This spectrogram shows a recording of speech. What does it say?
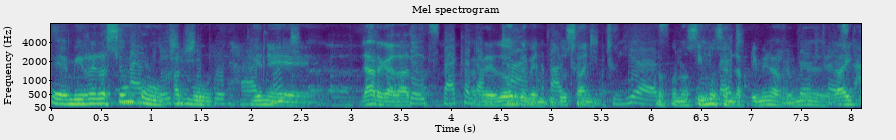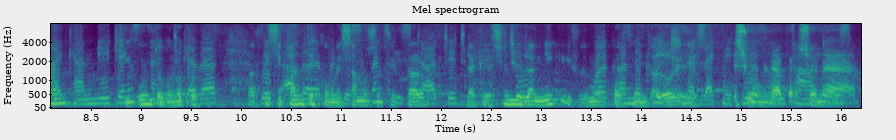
Eh, mi relación My con relationship Hartmut with tiene larga data, alrededor de time, about 22 años. 22 years. Nos conocimos We en las primeras reuniones del ICANN ICANN y junto con otros together participantes other comenzamos a participants, we afectar started la creación to del ACNIC y fuimos cofundadores creation de of esto. LACNIC. Es una persona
